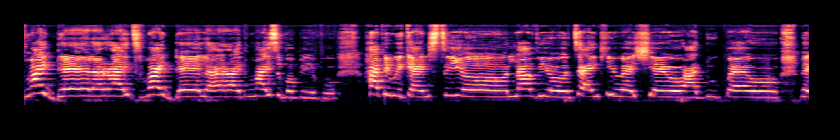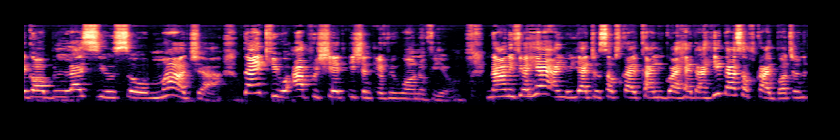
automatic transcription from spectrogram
my Dela right, my Dela right, my super people. Happy weekend. to you. Love you. Thank you, Esheo Adupeo. May God bless you so much. Thank you. I appreciate each and every one of you. Now, if you're here and you're yet to subscribe, kindly go ahead and hit that subscribe button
